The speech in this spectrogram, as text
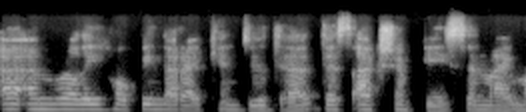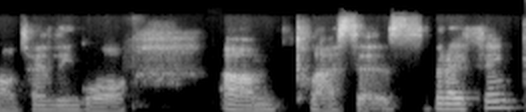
I'm really hoping that I can do the, this action piece in my multilingual um, classes. But I think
